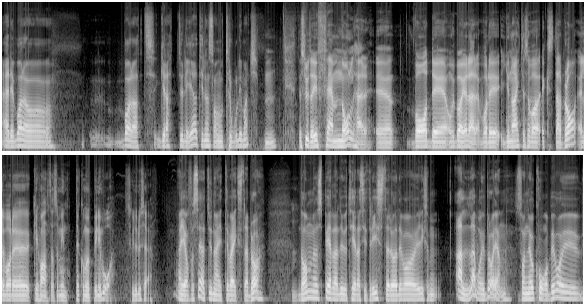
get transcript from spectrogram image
är det bara att bara att gratulera till en sån otrolig match. Mm. Det slutar ju 5-0 här. Eh, var det, om vi börjar där, var det United som var extra bra eller var det Kristianstad som inte kom upp i nivå? Skulle du säga? Ja, jag får säga att United var extra bra. Mm. De spelade ut hela sitt register och det var ju liksom, alla var ju bra igen. Sonja och Kobe var ju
